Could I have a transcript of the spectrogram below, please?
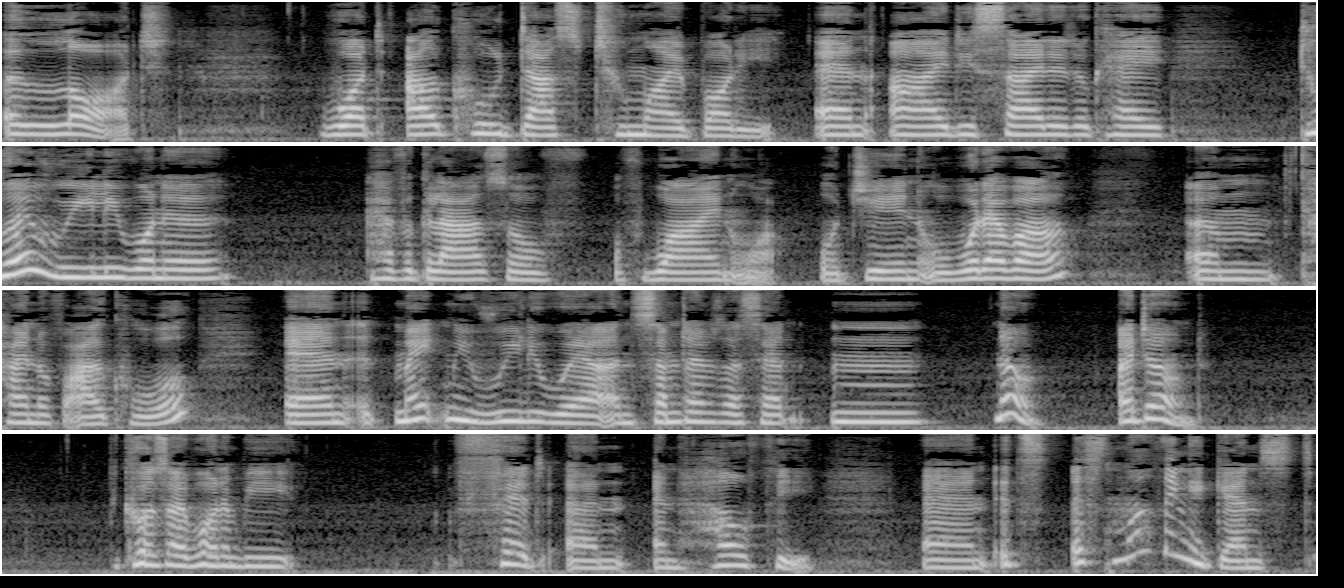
a lot what alcohol does to my body, and I decided, okay, do I really want to have a glass of of wine or or gin or whatever um, kind of alcohol, and it made me really aware. And sometimes I said, mm, no, I don't, because I want to be fit and and healthy. And it's it's nothing against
